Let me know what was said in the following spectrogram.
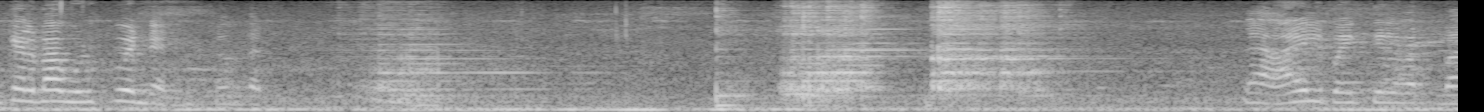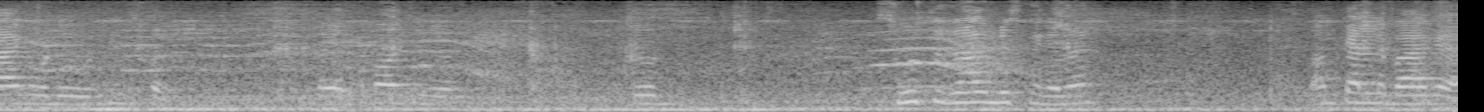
వంకాయలు బాగా ఉడికిపోయింది అండి ఆయిల్ పైకి తెలియ వరకు బాగా ఉడి ఉడికించుకోవాలి ఎంత బాగా వచ్చిందో చూడండి చూస్తూ అనిపిస్తుంది కదా. వంకాయలు బాగా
